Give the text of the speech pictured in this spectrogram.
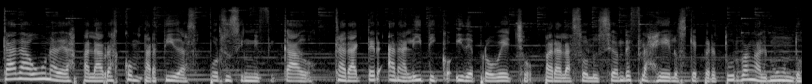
cada una de las palabras compartidas por su significado, carácter analítico y de provecho para la solución de flagelos que perturban al mundo,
